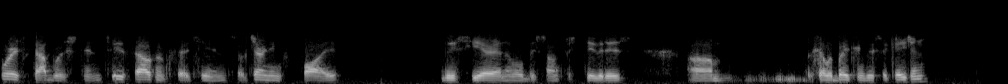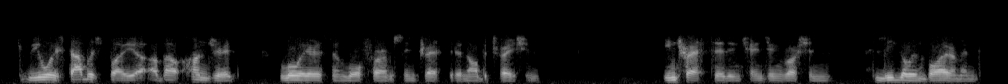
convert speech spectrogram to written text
were established in 2013, so turning five this year, and there will be some festivities um, celebrating this occasion. We were established by uh, about 100 lawyers and law firms interested in arbitration, interested in changing Russian legal environment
